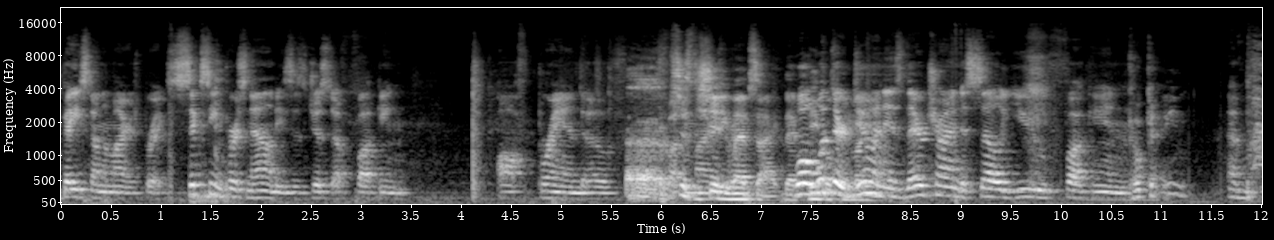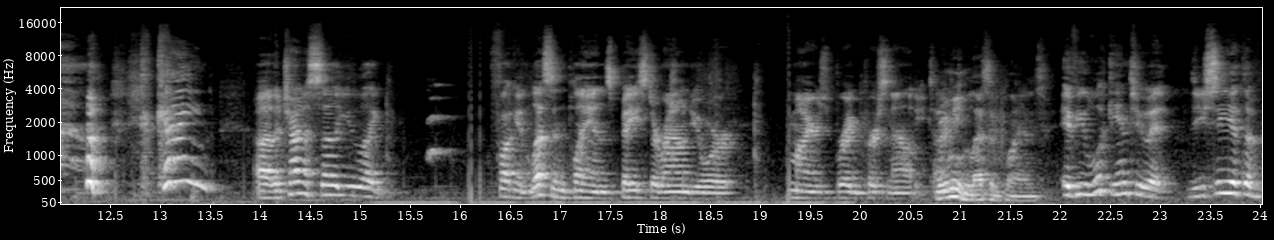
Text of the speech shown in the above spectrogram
based on the Myers Briggs. 16 personalities is just a fucking off brand of. It's just a shitty website. That Well, what they're doing is they're trying to sell you fucking cocaine. cocaine. Uh, they're trying to sell you like fucking lesson plans based around your Myers Briggs personality type. What do you mean lesson plans? If you look into it, do you see at the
